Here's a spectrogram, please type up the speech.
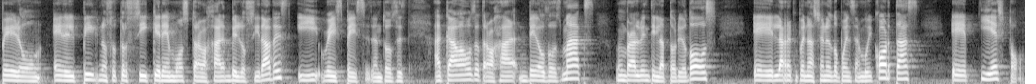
pero en el peak nosotros sí queremos trabajar velocidades y race paces. Entonces, acá vamos a trabajar VO2 max, umbral ventilatorio 2, eh, las recuperaciones no pueden ser muy cortas, eh, y esto,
